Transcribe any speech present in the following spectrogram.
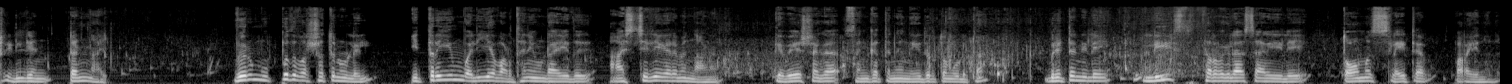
ട്രില്യൺ ടണ്ണായി. വെറും മുപ്പത് വർഷത്തിനുള്ളിൽ ഇത്രയും വലിയ വർധനയുണ്ടായത് ആശ്ചര്യകരമെന്നാണ് ഗവേഷക സംഘത്തിന് നേതൃത്വം കൊടുത്ത ബ്രിട്ടനിലെ ലീഡ്സ് സർവകലാശാലയിലെ തോമസ് സ്ലേറ്റർ പറയുന്നത്.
